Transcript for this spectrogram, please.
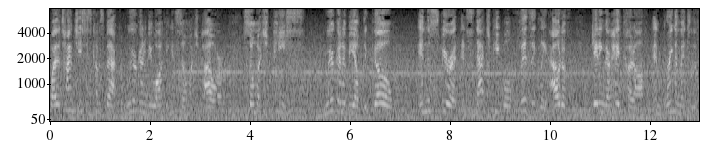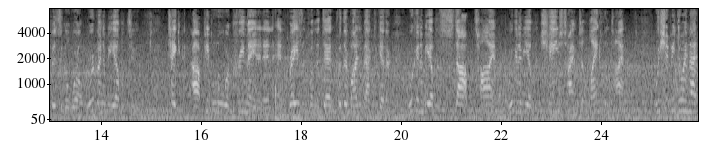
by the time Jesus comes back, we are going to be walking in so much power, so much peace. We're going to be able to go in the spirit and snatch people physically out of getting their head cut off and bring them into the physical world. We're going to be able to take uh, people who were cremated and, and raise them from the dead, put their body back together. We're going to be able to stop time. We're going to be able to change time, to lengthen time. We should be doing that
